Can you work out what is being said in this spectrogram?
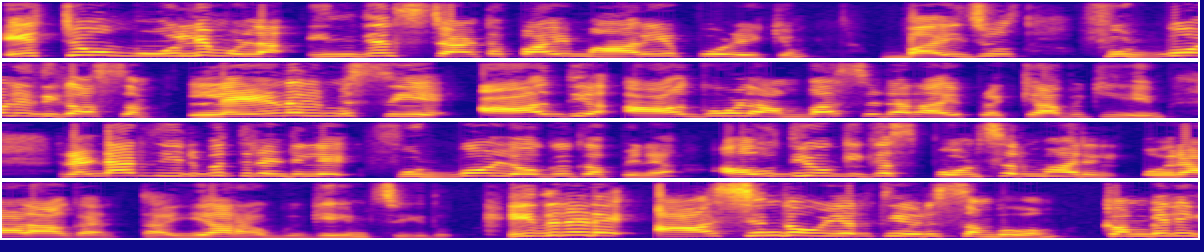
ഏറ്റവും മൂല്യമുള്ള ഇന്ത്യൻ സ്റ്റാർട്ടപ്പായി മാറിയപ്പോഴേക്കും ബൈജൂസ് ഫുട്ബോൾ ഇതിഹാസം ലേണൽ മെസ്സിയെ ആദ്യ ആഗോള അംബാസഡറായി പ്രഖ്യാപിക്കുകയും രണ്ടായിരത്തി ഇരുപത്തിരണ്ടിലെ ഫുട്ബോൾ ലോകകപ്പിന് ഔദ്യോഗിക സ്പോൺസർമാരിൽ ഒരാളാകാൻ തയ്യാറാകുകയും ചെയ്തു. ഇതിനിടെ ആശങ്ക ഉയർത്തിയ ഒരു സംഭവം കമ്പനി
